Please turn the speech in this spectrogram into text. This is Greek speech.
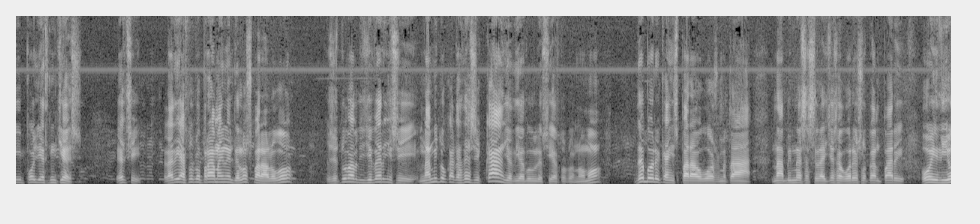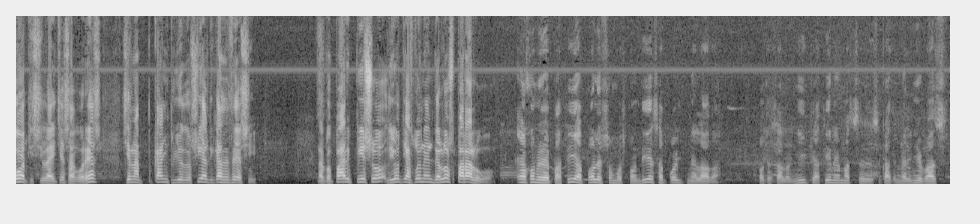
οι πολυεθνικές. Έτσι. Δηλαδή αυτό το πράγμα είναι εντελώς παράλογο. Ζητούμε από την κυβέρνηση να μην το καταθέσει καν για διαβούλευση αυτό το νόμο. Δεν μπορεί κανείς παραγωγός μετά να μπει μέσα στις λαϊκές αγορές όταν πάρει ο ιδιώτης στις λαϊκές αγορές και να κάνει πλειοδοσία την κάθε θέση. Να το πάρει πίσω, διότι αυτό είναι εντελώς παράλογο. Έχουμε επαφή από όλες τις ομοσπονδίες από όλη την Ελλάδα. Από Θεσσαλονίκη, Αθήνα, είμαστε σε καθημερινή βάση.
